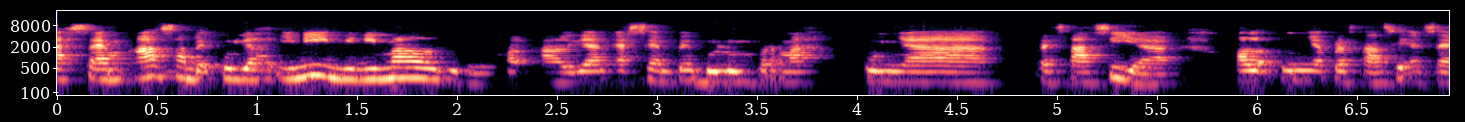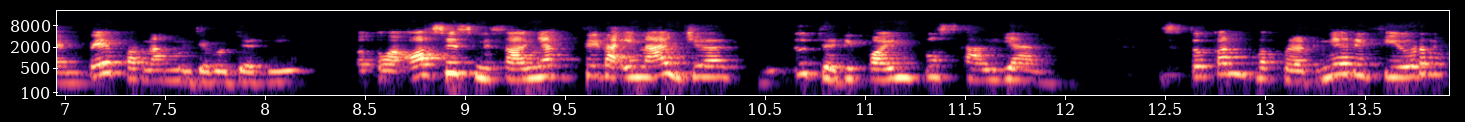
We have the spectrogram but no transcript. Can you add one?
SMA sampai kuliah ini minimal gitu. Kalau kalian SMP belum pernah punya prestasi ya. Kalau punya prestasi SMP pernah menjabat jadi ketua OSIS misalnya, ceritain aja. Itu jadi poin plus kalian. Itu kan berarti reviewer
